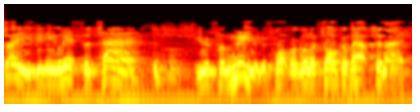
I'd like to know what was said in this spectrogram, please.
saved any length of time, you're familiar with what we're going to talk about tonight.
